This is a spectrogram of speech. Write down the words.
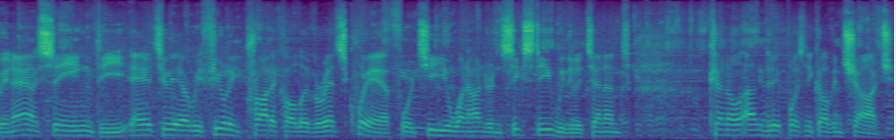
We're now seeing the air-to-air -air refueling protocol over Red Square for Tu-160 with Lieutenant Colonel Andrei Poznikov in charge.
